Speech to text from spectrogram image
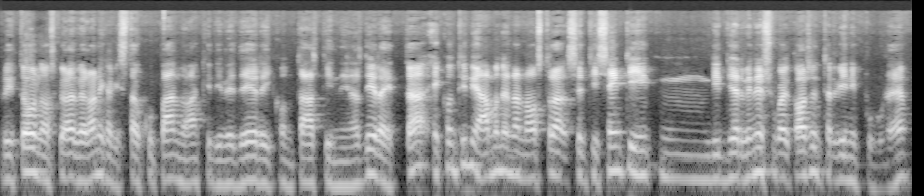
Ritorno a scuola Veronica che sta occupando anche di vedere i contatti nella diretta e continuiamo nella nostra, se ti senti mh, di intervenire su qualcosa intervieni pure.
